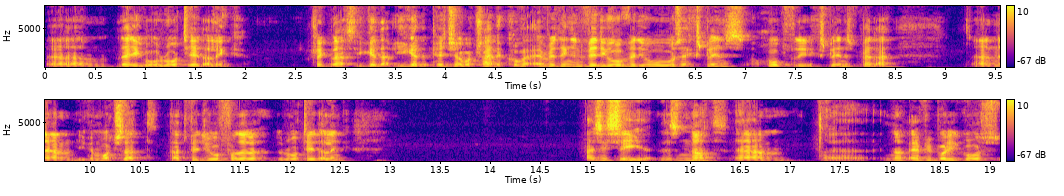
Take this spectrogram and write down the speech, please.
um, there you go rotator link click that you get that you get the picture we're trying to cover everything in video video always explains hopefully explains better and um, you can watch that that video for the, the rotator link as you see there's not um, uh, not everybody goes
